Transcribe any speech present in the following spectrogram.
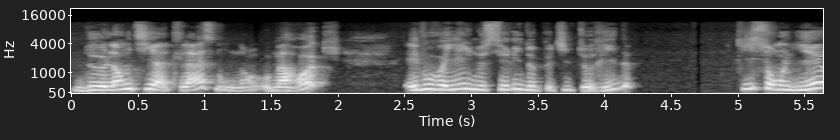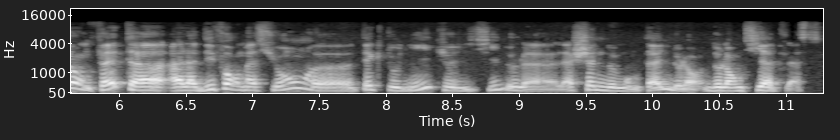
de l'anti-Atlas, au Maroc, et vous voyez une série de petites rides qui sont liées en fait à, la déformation tectonique ici de la, chaîne de montagne de l'anti-Atlas.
